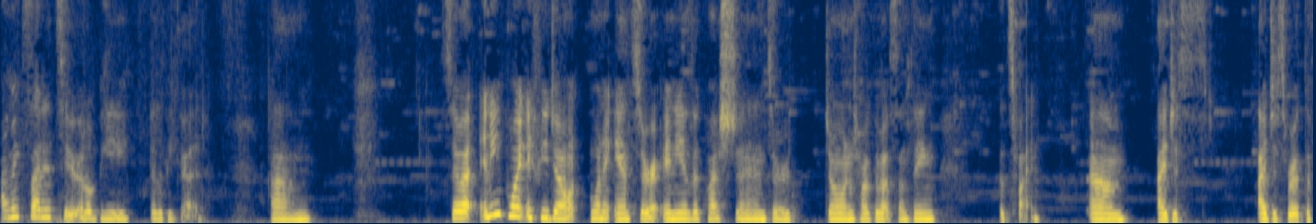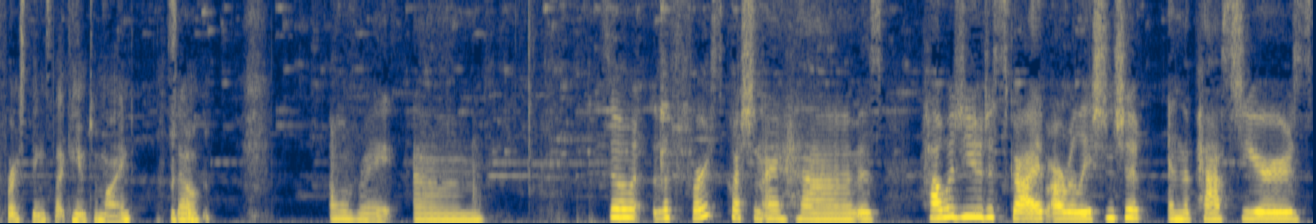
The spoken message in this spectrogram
I'm excited too. It'll be it'll be good. Um so at any point if you don't want to answer any of the questions or don't want to talk about something, that's fine. Um I just I just wrote the first things that came to mind. So all right. Um so the first question I have is how would you describe our relationship in the past years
